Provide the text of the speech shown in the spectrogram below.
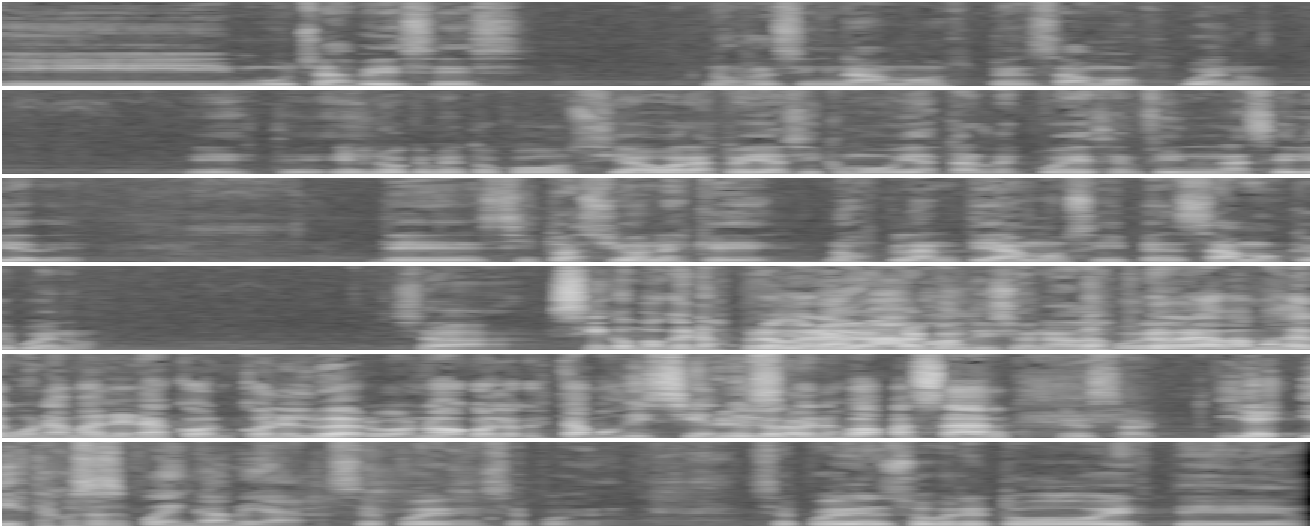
y muchas veces nos resignamos, pensamos, bueno, este, es lo que me tocó, si ahora estoy así como voy a estar después, en fin, una serie de, de situaciones que nos planteamos y pensamos que, bueno, ya Sí, como que nos vida está programamos, condicionada nos programamos de alguna manera con, con el verbo, ¿no? Con lo que estamos diciendo y lo que nos va a pasar. Exacto. Y, y estas cosas se pueden cambiar. Se pueden, se pueden. Se pueden sobre todo este,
